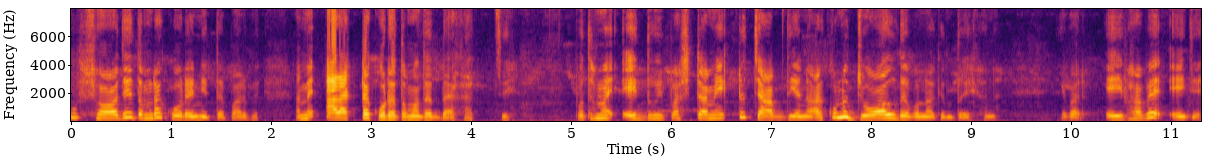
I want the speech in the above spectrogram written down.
খুব সহজেই তোমরা করে নিতে পারবে। আমি আর একটা করে তোমাদের দেখাচ্ছি। প্রথমে এই দুই পাশটা আমি একটু চাপ দিয়ে নেব আর কোনো জল দেব না কিন্তু এখানে। এবার এইভাবে, এই যে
